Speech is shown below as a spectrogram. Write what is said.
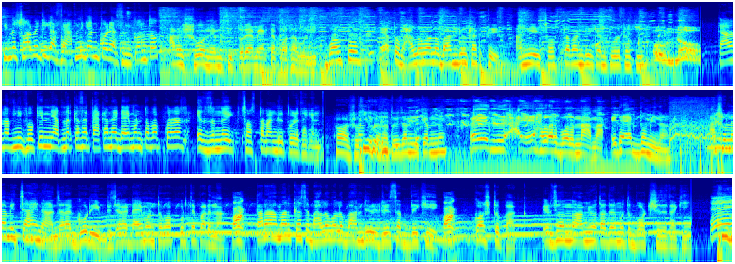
কিন্তু সবই ঠিক আছে আপনি কেন পড়ে আছেন কোন তো? আরে শোন এমসি তোরে আমি একটা কথা বলি। বলতো এত ভালো ভালো বান্ডিল থাকতে আমি এই সস্তা বান্ডিল কেন পরে থাকি? কারণ আপনি ফকির নি আপনার কাছে টাকা নাই ডায়মন্ড টপ আপ করার এর জন্যই সস্তা বান্ডিল পড়ে থাকেন। হ্যাঁ সত্যি কথা তুই জানলি কেমনে? এই এই হালার বল না না এটা একদমই না। আসলে আমি চাই না যারা গরিব যারা ডায়মন্ড টপ আপ করতে পারে না তারা আমার কাছে ভালো ভালো বান্ডিল ড্রেস আপ দেখে কষ্ট পাক। এর জন্য আমিও তাদের মতো বট সেজে থাকি। এই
